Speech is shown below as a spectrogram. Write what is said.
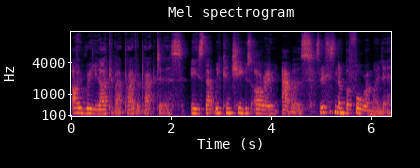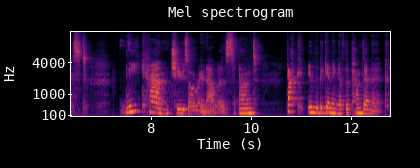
I really like about private practice is that we can choose our own hours. So this is number four on my list. We can choose our own hours. And back in the beginning of the pandemic,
